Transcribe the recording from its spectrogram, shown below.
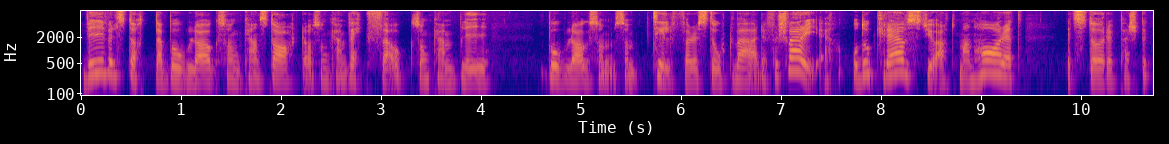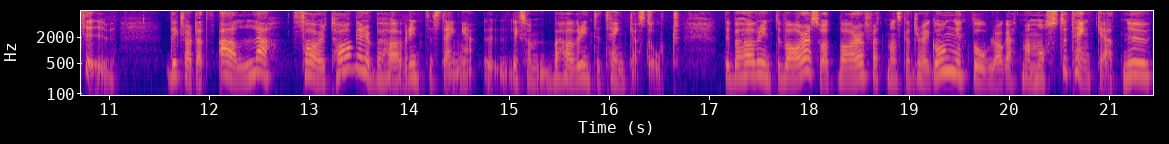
vi vill stötta bolag som kan starta och som kan växa och som kan bli bolag som, som tillför stort värde för Sverige. Och då krävs det ju att man har ett, ett större perspektiv. Det är klart att alla företagare behöver inte stänga, eh, liksom, behöver inte tänka stort. Det behöver inte vara så att bara för att man ska dra igång ett bolag att man måste tänka att nu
